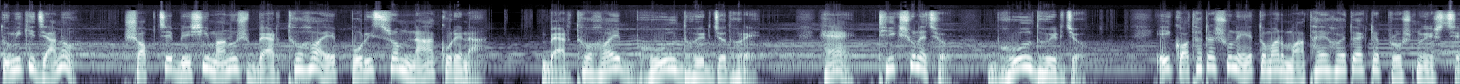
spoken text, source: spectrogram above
তুমি কি জানো, সবচেয়ে বেশি মানুষ ব্যর্থ হয় পরিশ্রম না করে না। ব্যর্থ হয় ভুল ধৈর্য ধরে। হ্যাঁ ঠিক শুনেছ, ভুল ধৈর্য। এই কথাটা শুনে তোমার মাথায় হয়তো একটা প্রশ্ন এসছে,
